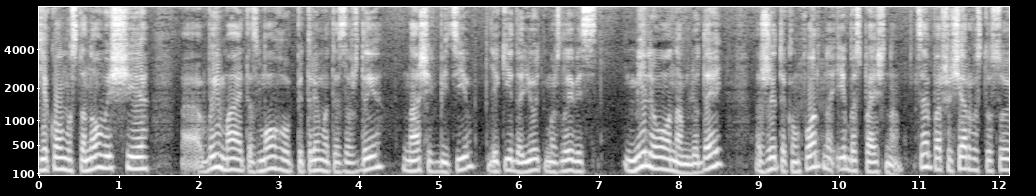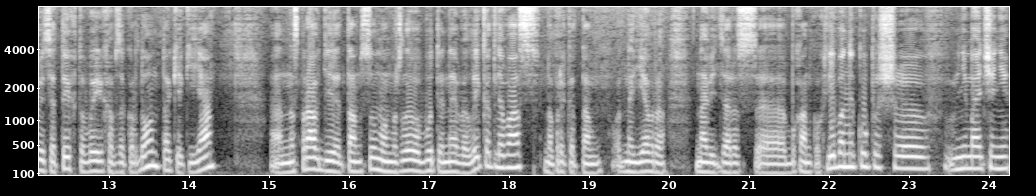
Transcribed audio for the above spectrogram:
в якому становищі е, ви маєте змогу підтримати завжди наших бійців, які дають можливість мільйонам людей жити комфортно і безпечно. Це в першу чергу стосується тих, хто виїхав за кордон, так як і я. Е, Насправді там сума можливо бути невелика для вас. Наприклад, там 1 євро навіть зараз е, буханку хліба не купиш е, в Німеччині.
